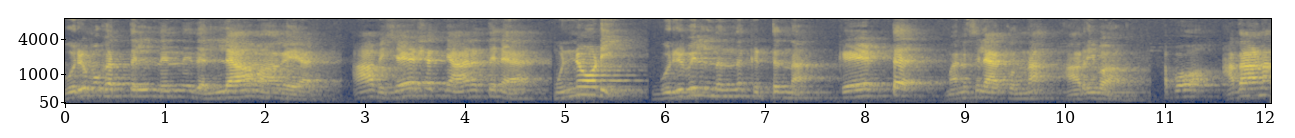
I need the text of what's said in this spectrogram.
ഗുരുമുഖത്തിൽ നിന്നിതെല്ലാം ആകയാൽ ആ വിശേഷ ജ്ഞാനത്തിന് മുന്നോടി ഗുരുവിൽ നിന്ന് കിട്ടുന്ന കേട്ട് മനസ്സിലാക്കുന്ന അറിവാണ്. അപ്പോ അതാണ്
